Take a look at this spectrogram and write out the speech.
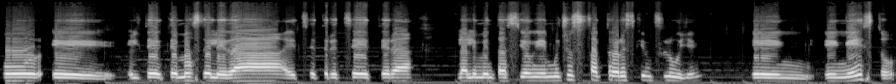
por eh, el temas de la edad, etcétera, etcétera, la alimentación y hay muchos factores que influyen en, esto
